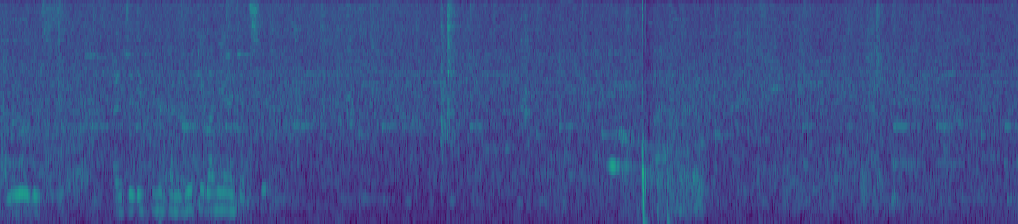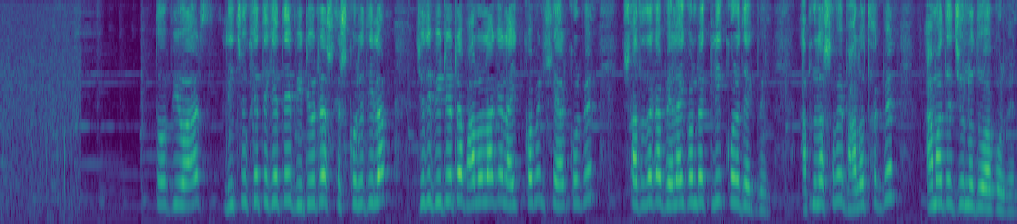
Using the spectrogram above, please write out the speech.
ভালো রোদ উঠছে। আর যে দেখুন, এখানে রুটি বানিয়ে রেখেছি। তো ভিউয়ার্স লিচু খেতে খেতে ভিডিওটা শেষ করে দিলাম। যদি ভিডিওটা ভালো লাগে লাইক কমেন্ট শেয়ার করবেন। সাথে থাকা বেল আইকনটা ক্লিক করে দেখবেন। আপনারা সবাই ভালো থাকবেন, আমাদের জন্য দোয়া করবেন।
